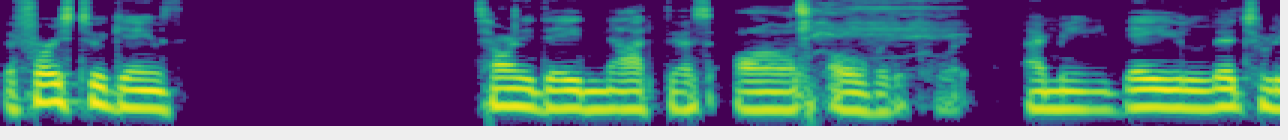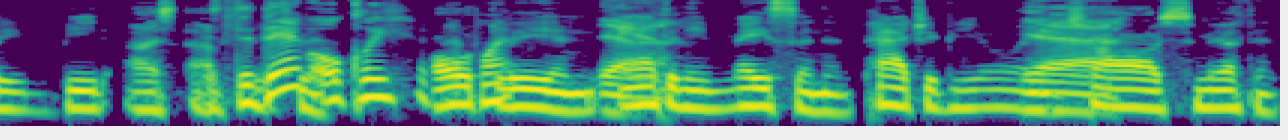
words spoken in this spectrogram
The first two games, Tony, they knocked us all over the court. I mean, they literally beat us up. Did they have Oakley at that point? Oakley and Yeah. Anthony Mason and Patrick Ewing Yeah. and Charles Smith and,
